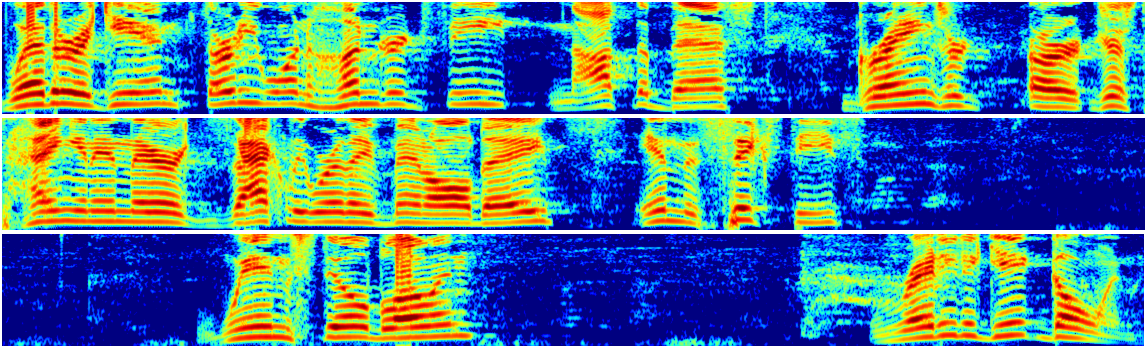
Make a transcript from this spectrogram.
Weather again, 3,100 feet, not the best. Grains are, are just hanging in there exactly where they've been all day in the 60s. Wind still blowing. Ready to get going.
